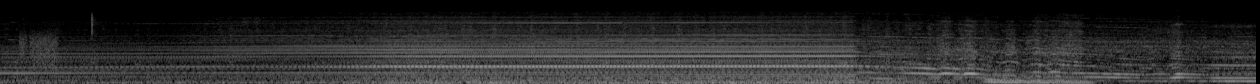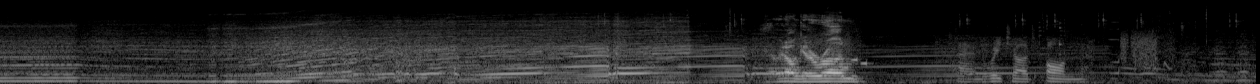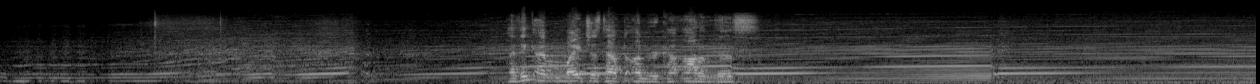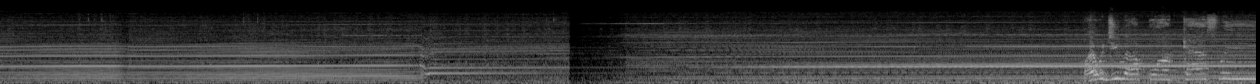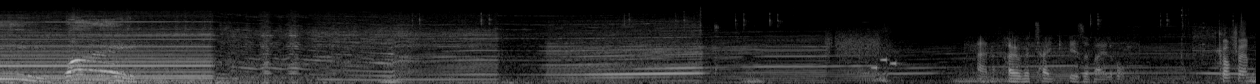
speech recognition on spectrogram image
Yeah, we don't get a run. And recharge on. I think I might just have to undercut out of this. Why would you not block Gasly? Why? Overtake is available. Confirm.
